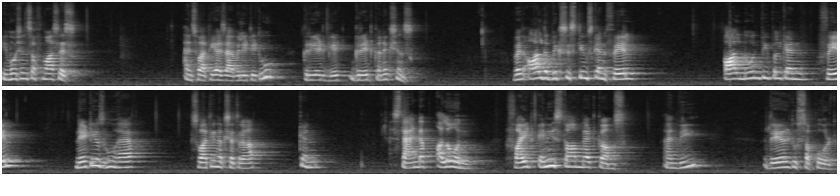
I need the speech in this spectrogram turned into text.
emotions of masses. And Swati has ability to create great, great connections. When all the big systems can fail, all known people can fail, natives who have Swati Nakshatra can stand up alone, fight any storm that comes, and be there to support.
